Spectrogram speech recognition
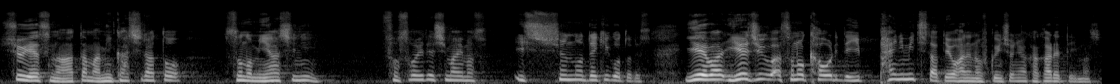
主イエスの頭三頭とその見足に注いでしまいます。一瞬の出来事です。家は家中はその香りでいっぱいに満ちたとヨハネの福音書には書かれています。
